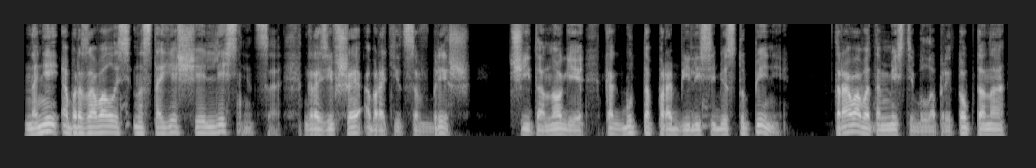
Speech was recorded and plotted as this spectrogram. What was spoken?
На ней образовалась настоящая лестница, грозившая обратиться в брешь. Чьи-то ноги как будто пробили себе ступени. Трава в этом месте была притоптана,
